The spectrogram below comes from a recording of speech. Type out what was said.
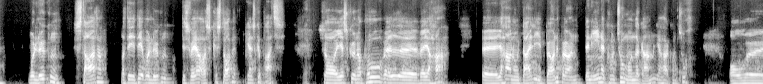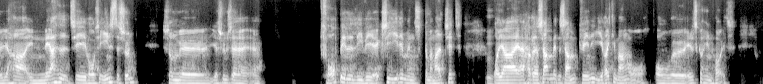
hvor lykken starter, og det er der, hvor lykken desværre også kan stoppe ganske bræt. Ja. Så jeg skynder på, hvad, øh, hvad jeg har. Øh, jeg har nogle dejlige børnebørn. Den ene er kun to måneder gammel. Jeg har kun to. Og øh, jeg har en nærhed til vores eneste søn, som øh, jeg synes er, er forbilledelig, vil jeg ikke sige det, men som er meget tæt. Mm. Og jeg har været sammen med den samme kvinde i rigtig mange år, og øh, elsker hende højt.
